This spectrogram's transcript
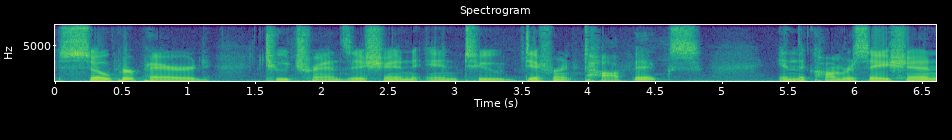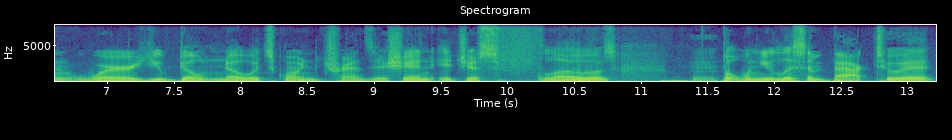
so prepared to transition into different topics in the conversation where you don't know it's going to transition. It just flows. But when you listen back to it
